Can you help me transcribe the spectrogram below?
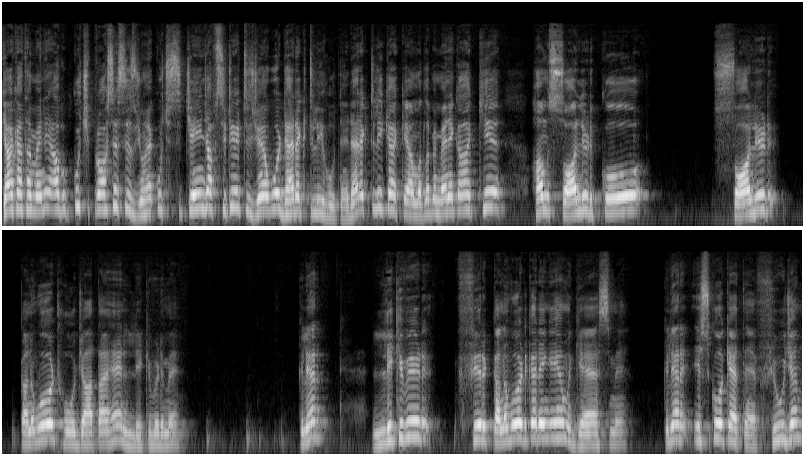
क्या कहा था मैंने? अब कुछ प्रोसेसेस जो हैं, कुछ चेंज ऑफ़ स्टेट्स जो हैं, वो डायरेक्टली होते हैं। डायरेक्टली क्या क्या मतलब है? मैंने कहा कि हम सॉलिड को सॉलिड कन्वर्ट हो जाता है लिक्विड में। क्लियर लिक्विड फिर कन्वर्ट करेंगे हम गैस में। क्लियर इसको कहते हैं फ्यूजन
